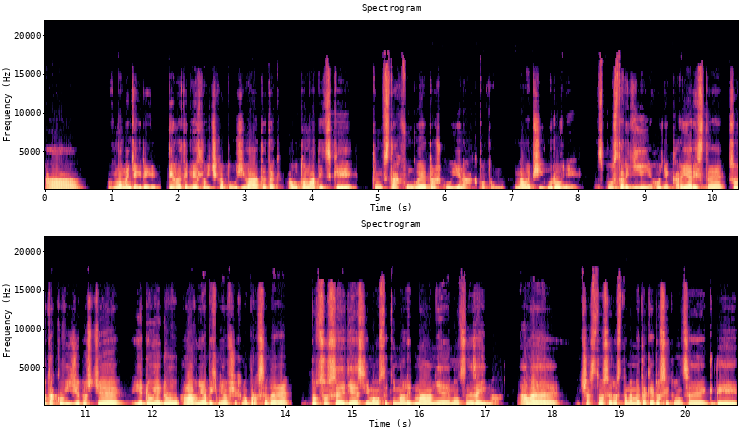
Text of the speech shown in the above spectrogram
a v momentě, kdy tyhle ty dvě slovíčka používáte, tak automaticky ten vztah funguje trošku jinak potom, na lepší úrovni. Spousta lidí, hodně kariéristé, jsou takový, že prostě jedu, jedu, hlavně abych měl všechno pro sebe to, co se děje s těma ostatníma lidma, mě moc nezajímá. Ale často se dostaneme také do situace, kdy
